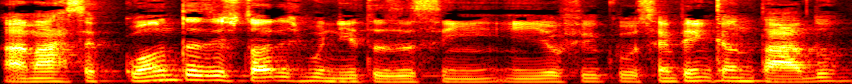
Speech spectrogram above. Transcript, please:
Ah, Márcia, quantas histórias bonitas assim, e eu fico sempre encantado.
